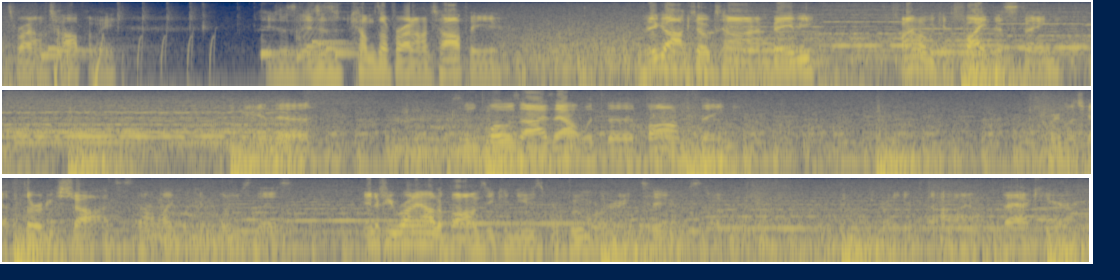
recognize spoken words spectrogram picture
It's right on top of me. It just, it just comes up right on top of you. Big Octo time, baby. Finally, we can fight this thing. And, uh, gonna blow his eyes out with the bomb thing. Pretty much got 30 shots. It's not like we can lose this. And if you run out of bombs, you can use your boomerang, too, so... Try to get the eye on the back here.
